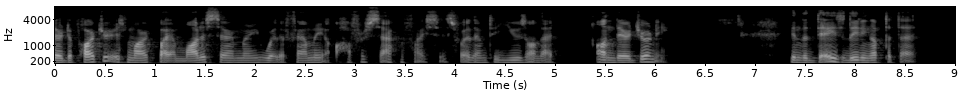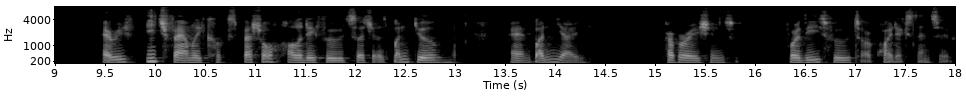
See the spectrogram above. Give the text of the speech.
Their departure is marked by a modest ceremony where the family offers sacrifices for them to use on that on their journey. In the days leading up to that, every, each family cooks special holiday foods such as chưng and dày. Preparations for these foods are quite extensive.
